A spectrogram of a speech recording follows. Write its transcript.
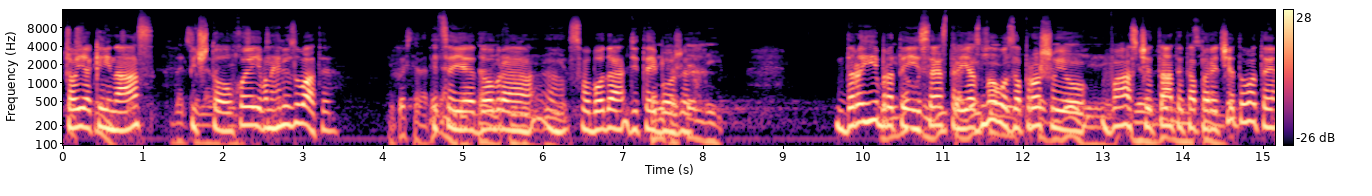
той, який нас підштовхує євангелізувати. І це є добра свобода дітей Божих. Дорогі брати і сестри, я знову запрошую вас читати та перечитувати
